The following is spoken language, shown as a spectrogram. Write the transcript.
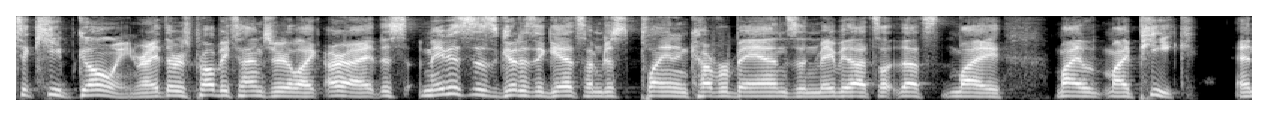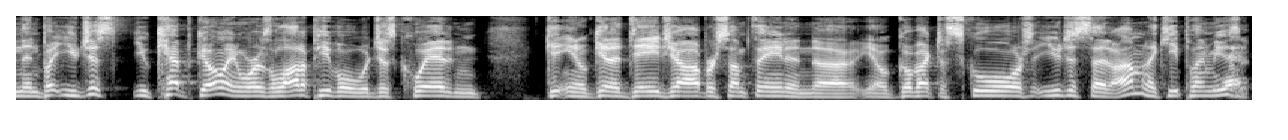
to keep going, right? There's probably times where you're like, all right, this maybe this is as good as it gets. I'm just playing in cover bands, and maybe that's that's my my my peak. And then, but you just you kept going, whereas a lot of people would just quit and get you know get a day job or something, and uh, you know go back to school. Or you just said, I'm going to keep playing music.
